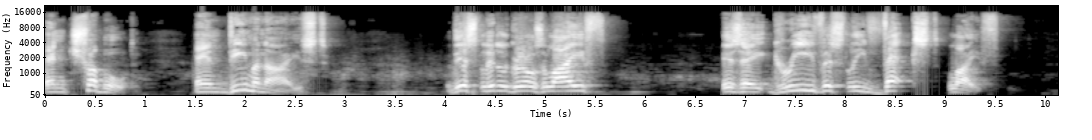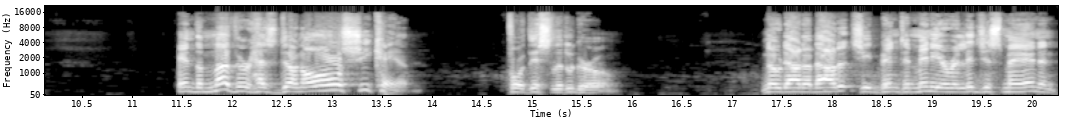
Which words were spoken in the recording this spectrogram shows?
and troubled and demonized. This little girl's life is a grievously vexed life. And the mother has done all she can for this little girl. No doubt about it, she'd been to many a religious man and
